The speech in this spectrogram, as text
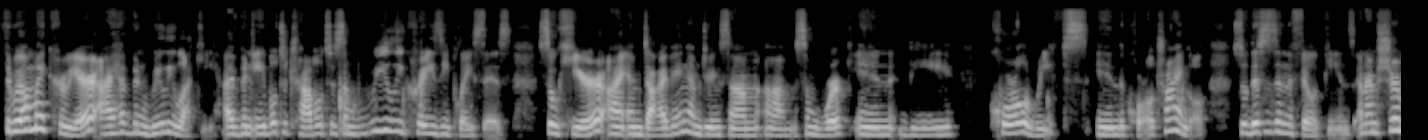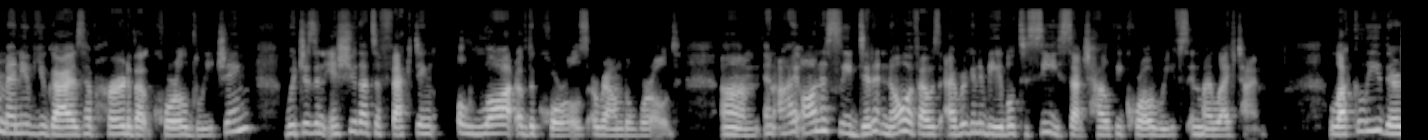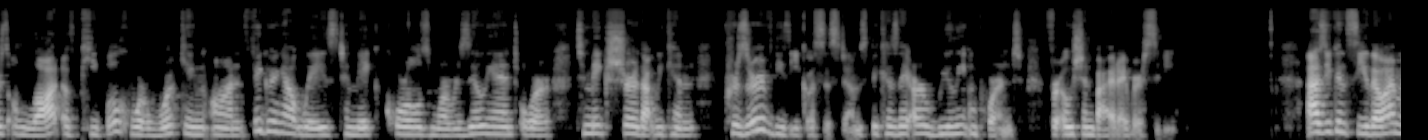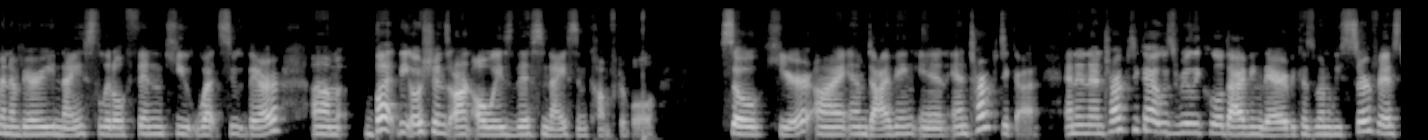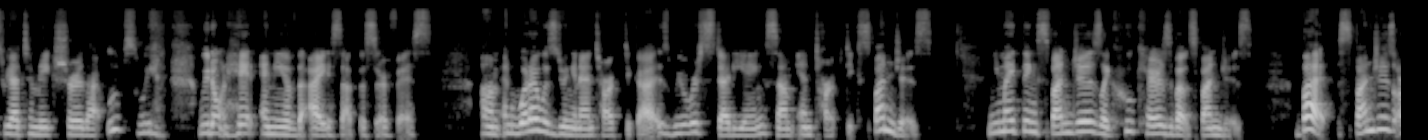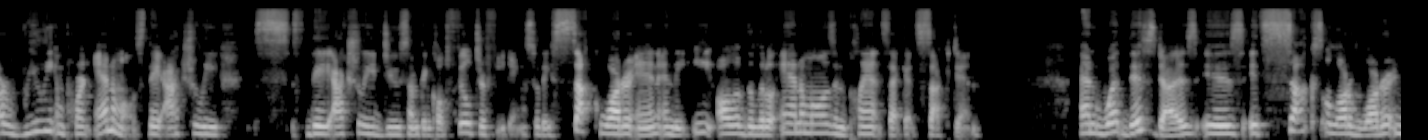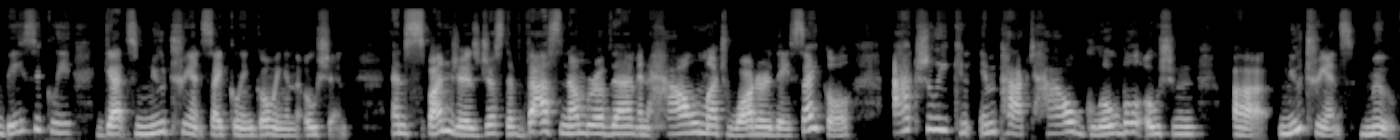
Throughout my career, I have been really lucky. I've been able to travel to some really crazy places. So here I am diving. I'm doing some um, some work in the coral reefs in the coral triangle. So this is in the Philippines. And I'm sure many of you guys have heard about coral bleaching, which is an issue that's affecting a lot of the corals around the world. Um, and I honestly didn't know if I was ever going to be able to see such healthy coral reefs in my lifetime. Luckily, there's a lot of people who are working on figuring out ways to make corals more resilient or to make sure that we can preserve these ecosystems because they are really important for ocean biodiversity. As you can see, though, I'm in a very nice little thin, cute wetsuit there. Um, but the oceans aren't always this nice and comfortable. So here I am diving in Antarctica. And in Antarctica, it was really cool diving there because when we surfaced, we had to make sure that, oops, we, we don't hit any of the ice at the surface. Um, and what I was doing in Antarctica is we were studying some Antarctic sponges. And you might think sponges, like who cares about sponges? But sponges are really important animals. They actually they actually do something called filter feeding. So they suck water in and they eat all of the little animals and plants that get sucked in. And what this does is it sucks a lot of water and basically gets nutrient cycling going in the ocean. And sponges, just the vast number of them and how much water they cycle, actually can impact how global ocean uh, nutrients move.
